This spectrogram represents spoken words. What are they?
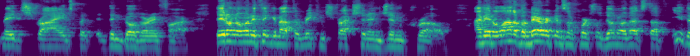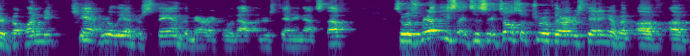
made strides, but it didn't go very far. They don't know anything about the Reconstruction and Jim Crow. I mean, a lot of Americans unfortunately don't know that stuff either. But one can't really understand America without understanding that stuff. So Israelis, it's, it's also true of their understanding of, of, of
